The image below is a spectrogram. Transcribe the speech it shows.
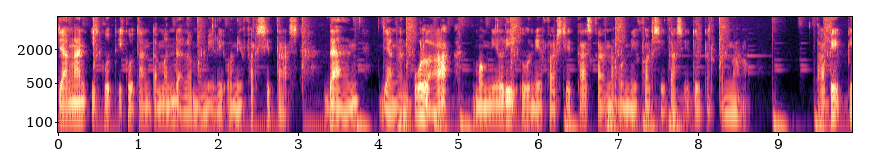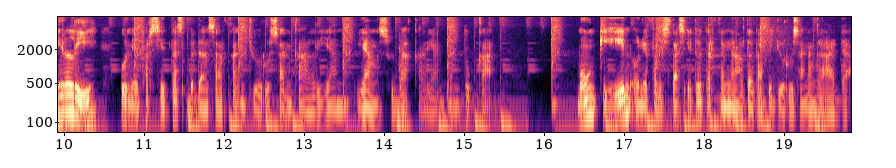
Jangan ikut-ikutan teman dalam memilih universitas dan jangan pula memilih universitas karena universitas itu terkenal. Tapi pilih universitas berdasarkan jurusan kalian yang sudah kalian tentukan. Mungkin universitas itu terkenal tetapi jurusannya nggak ada.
